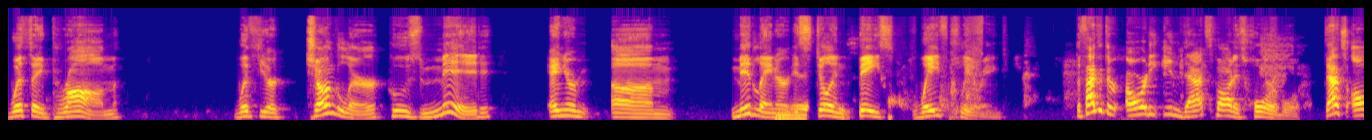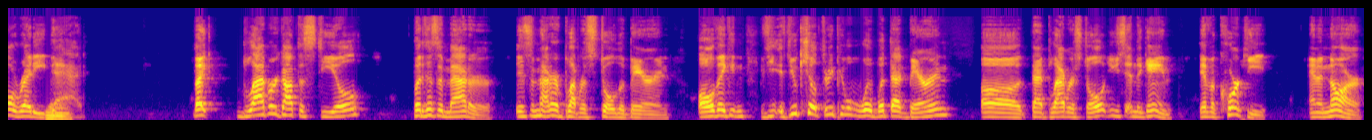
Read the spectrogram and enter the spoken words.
with a Braum with your jungler who's mid and your um mid laner mid. is still in base wave clearing. The fact that they're already in that spot is horrible. That's already bad. Like Blaber got the steal, but it doesn't matter. It doesn't matter if Blaber stole the Baron. All they can if you if you kill three people with, with that Baron, uh that Blaber stole, you just end the game. They have a Corki and a Gnar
